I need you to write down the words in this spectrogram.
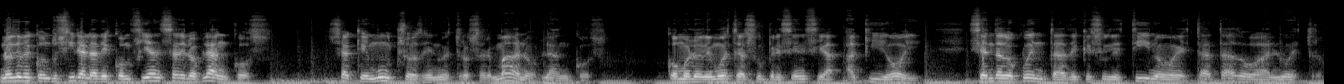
no debe conducir a la desconfianza de los blancos, ya que muchos de nuestros hermanos blancos, como lo demuestra su presencia aquí hoy, se han dado cuenta de que su destino está atado al nuestro.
